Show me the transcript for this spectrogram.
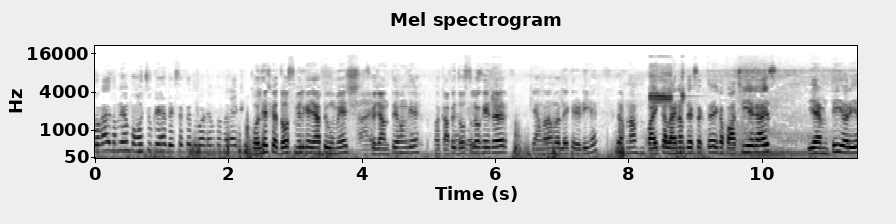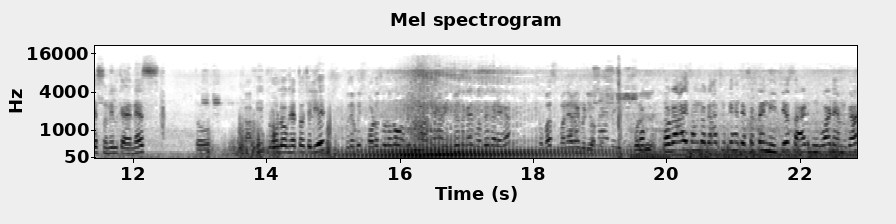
तो गाइस हम हम पहुँच चुके हैं देख सकते हैं थोड़ा टाइम तो मेरा एक कॉलेज का दोस्त मिल गया यहाँ पे उमेश को जानते होंगे और काफ़ी दोस्त लोग है इधर कैमरा वैमरा लेके रेडी है। इधर अपना बाइक का लाइनअप देख सकते हैं एक अपाची है गाइस ये एमटी और ये सुनील का एनएस तो काफ़ी प्रो लोग है तो चलिए उधर कुछ फ़ोटो शूट हैं एंजॉय तो गाइस करेगा तो बस बने रहे वीडियो पे। तो गाइस हम लोग आ चुके हैं देख सकते हैं नीचे साइड धुरवा डैम का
